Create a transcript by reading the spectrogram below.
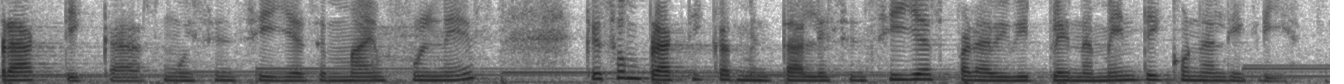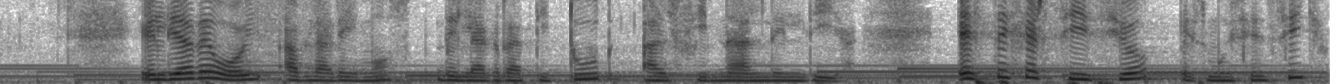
prácticas muy sencillas de mindfulness, que son prácticas mentales sencillas para vivir plenamente y con alegría. El día de hoy hablaremos de la gratitud al final del día. Este ejercicio es muy sencillo.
